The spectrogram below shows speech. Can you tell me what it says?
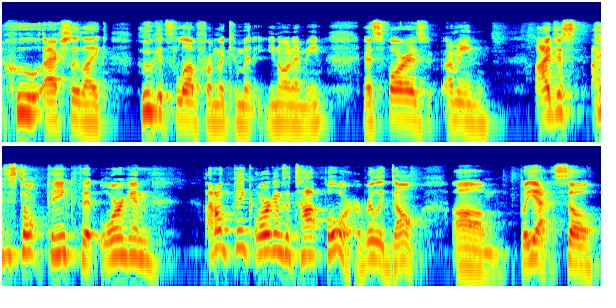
who actually like who gets love from the committee. You know what I mean? As far as I mean, I just I just don't think that Oregon. I don't think Oregon's a top four. I really don't. Um, but yeah, so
